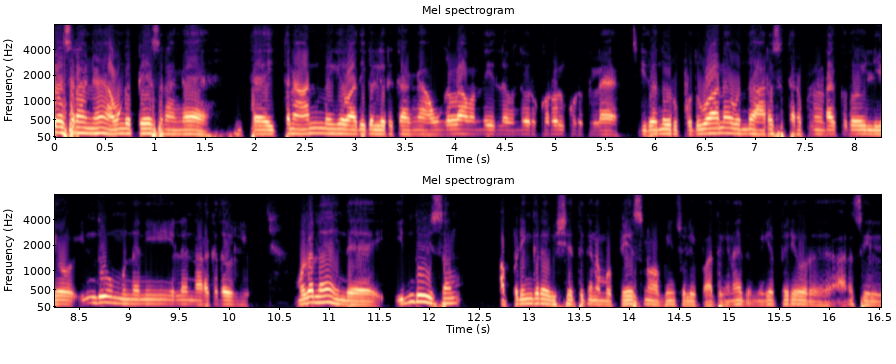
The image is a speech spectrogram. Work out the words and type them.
பேசுகிறாங்க அவங்க பேசுகிறாங்க இத்த இத்தனை ஆன்மீகவாதிகள் இருக்காங்க. அவங்களாம் வந்து இதில் வந்து ஒரு குரல் கொடுக்கல. இது வந்து ஒரு பொதுவான வந்து அரசு தரப்பில் நடக்குதோ இல்லையோ இந்து முன்னணி இல்லை நடக்குதோ இல்லையோ. முதல்ல இந்த இந்துயிசம் அப்படிங்கிற விஷயத்துக்கு நம்ம பேசணும் அப்படின்னு சொல்லி பார்த்தீங்கன்னா இது மிகப்பெரிய ஒரு அரசியல்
